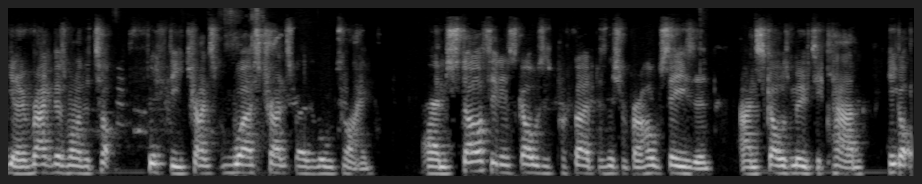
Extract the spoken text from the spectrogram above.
you know, ranked as one of the top fifty trans- worst transfers of all time. Um, started in Scholes' preferred position for a whole season, and Scholes moved to Cam. He got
